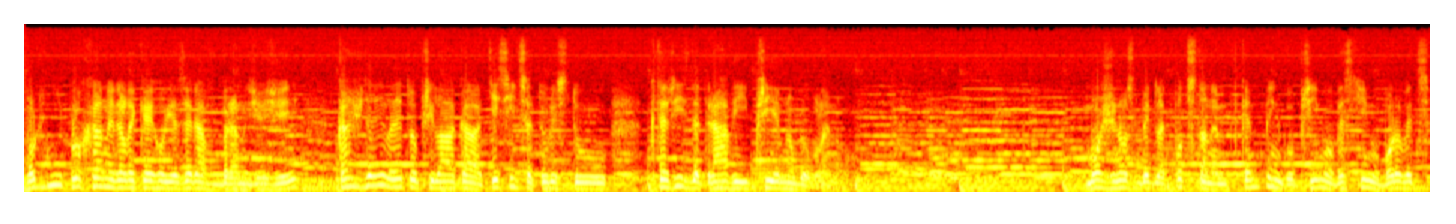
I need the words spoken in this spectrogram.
Vodní plocha nedalekého jezera v Branžeži každé léto přiláká tisíce turistů, kteří zde tráví příjemnou dovolenou. Možnost bydlet pod stanem v kempingu přímo ve stínu Borovic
